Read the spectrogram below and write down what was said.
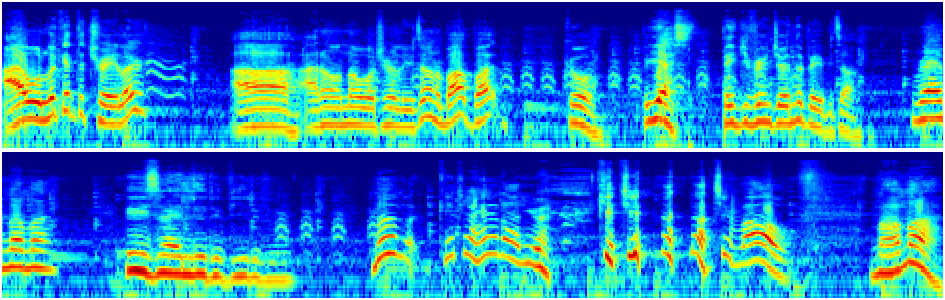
I will look at the trailer. Uh, I don't know what trailer you're talking about, but cool. But yes, thank you for enjoying the baby talk. Right, Mama? Who's my little beautiful? Mama, get your hand out your get your hand out your mouth. Mama,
